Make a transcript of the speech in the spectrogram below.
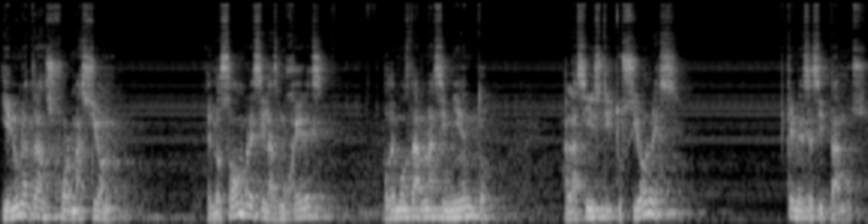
y en una transformación de los hombres y las mujeres podemos dar nacimiento a las instituciones que necesitamos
